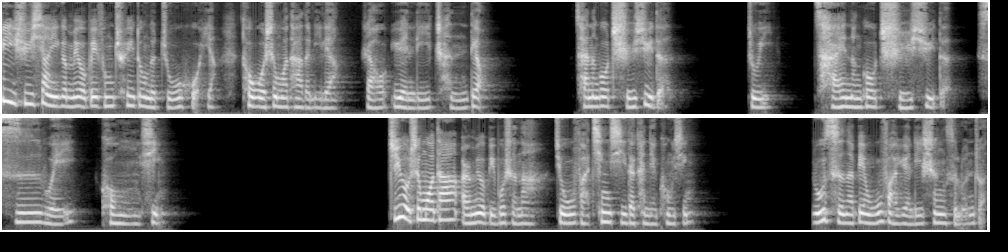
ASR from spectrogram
必须像一个没有被风吹动的烛火一样，透过生摩他的力量，然后远离沉掉，才能够持续的注意，才能够持续的思维空性。只有声摩他而没有比波舍那，就无法清晰的看见空性。如此呢，便无法远离生死轮转。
